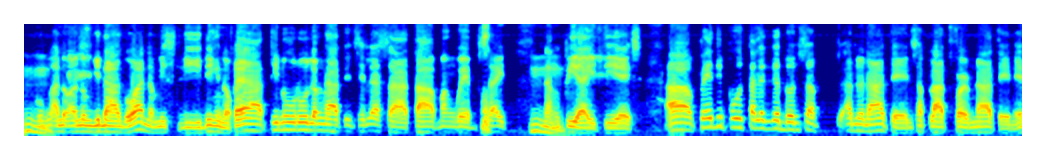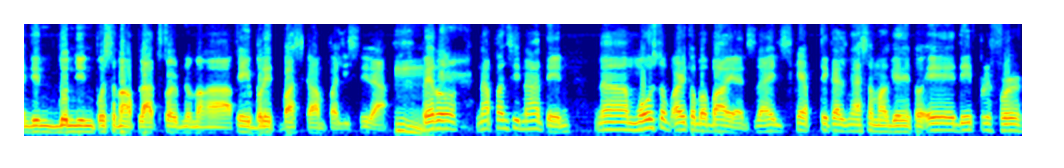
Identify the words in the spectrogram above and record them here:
Mm. kung ano-anong ginagawa na misleading, no. Kaya tinuro lang natin sila sa tamang website Mm. ng PITX. Ah, pwede po talaga doon sa ano natin, sa platform natin and then doon din po sa mga platform ng mga favorite bus companies nila. Mm. Pero napansin natin na most of our kababayans dahil skeptical nga sa mga ganito eh they prefer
